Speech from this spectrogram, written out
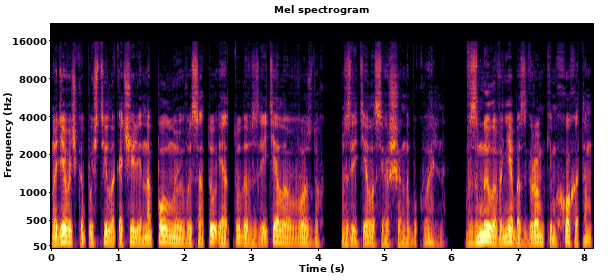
Но девочка пустила качели на полную высоту и оттуда взлетела в воздух, взлетела совершенно буквально, взмыла в небо с громким хохотом,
